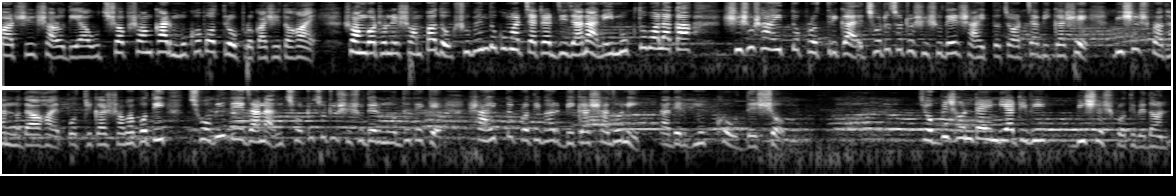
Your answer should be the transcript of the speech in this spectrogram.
বার্ষিক শারদীয়া উৎসব সংখ্যার মুখপত্র প্রকাশিত হয়। সংগঠনের সম্পাদক শুভেন্দু কুমার চ্যাটার্জি জানান, এই মুক্ত বলাকা শিশু সাহিত্য পত্রিকায় ছোট ছোট শিশুদের সাহিত্য চর্চা বিকাশে বিশেষ প্রাধান্য দেওয়া হয়। পত্রিকার সভাপতি ছবি দে জানান, ছোট ছোট শিশুদের মধ্যে থেকে সাহিত্য প্রতিভার বিকাশ সাধনই তাদের মুখ্য উদ্দেশ্য। চব্বিশ ঘণ্টা ইন্ডিয়া টিভির বিশেষ প্রতিবেদন।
